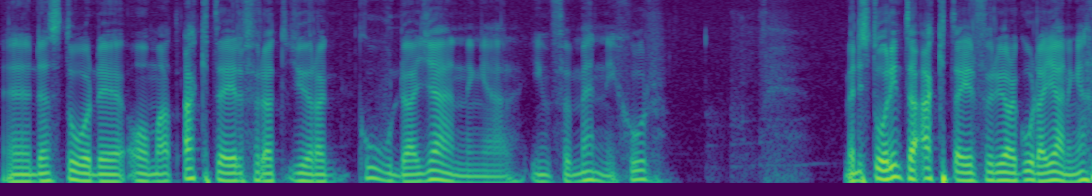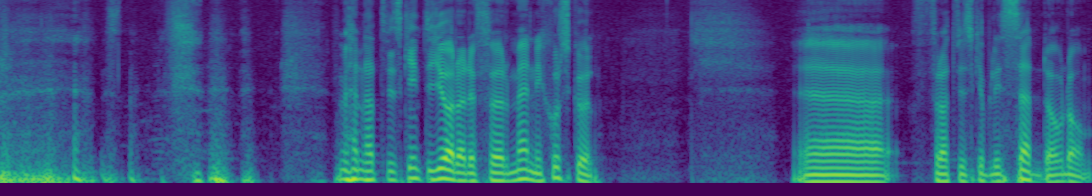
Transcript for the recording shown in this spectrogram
Eh, där står det om att akta er för att göra goda gärningar inför människor. Men det står inte akta er för att göra goda gärningar. Men att vi ska inte göra det för människors skull. Eh, för att vi ska bli sedda av dem.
